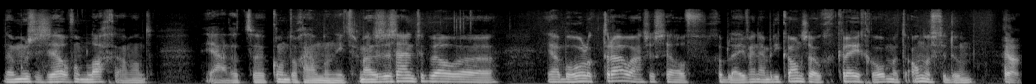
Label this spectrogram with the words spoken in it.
Daar moesten ze zelf om lachen. Want ja, dat eh, kon toch helemaal niet. Maar ze zijn natuurlijk wel eh, ja, behoorlijk trouw aan zichzelf gebleven. En hebben die kans ook gekregen om het anders te doen. Ja.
